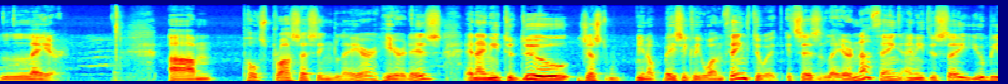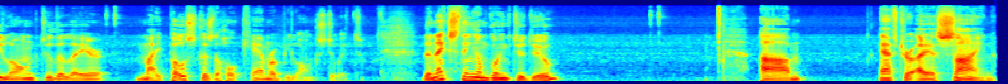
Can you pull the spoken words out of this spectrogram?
layer. Um, post-processing layer. Here it is. And I need to do just, you know, basically one thing to it. It says layer nothing. I need to say you belong to the layer my post because the whole camera belongs to it. The next thing I'm going to do um, after I assign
